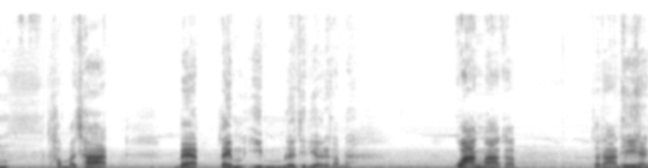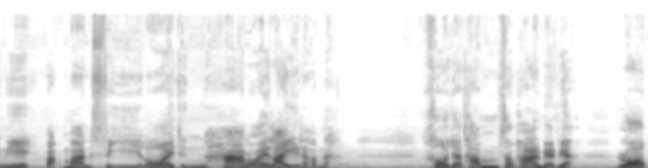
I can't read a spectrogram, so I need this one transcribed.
มธรรมชาติ แบบเต็มอิ่มเลยทีเดียวนะครับนะ กว้างมากครับ สถานที่แห่งนี้ประมาณ 400ถึง500 ไร่นะครับนะเขาจะทำสะพานแบบเนี้ย รอบ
